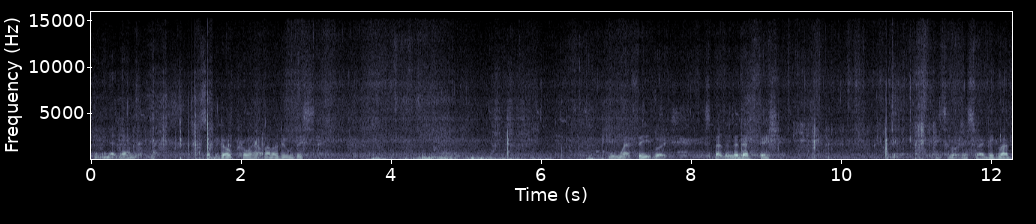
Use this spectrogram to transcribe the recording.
Get my net down. Set the GoPro out. How do with this? Even wet feet, but it's better than a dead fish. Need to look this way, big lad.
